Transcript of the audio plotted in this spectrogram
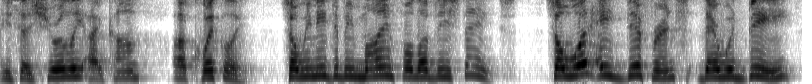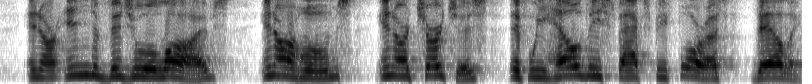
He says, Surely I come uh, quickly. So we need to be mindful of these things. So, what a difference there would be in our individual lives, in our homes, in our churches, if we held these facts before us daily.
